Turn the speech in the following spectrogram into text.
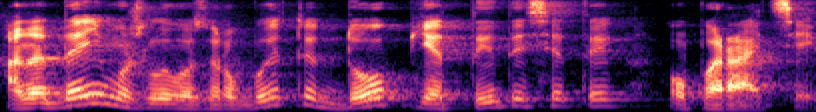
А на день можливо зробити до 50 операцій.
